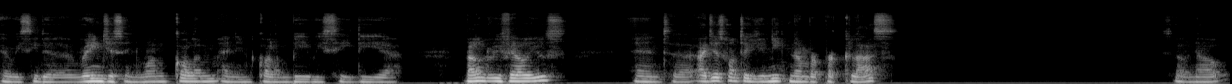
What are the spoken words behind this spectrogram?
there we see the ranges in one column and in column B we see the uh, boundary values and uh, I just want a unique number per class. So now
